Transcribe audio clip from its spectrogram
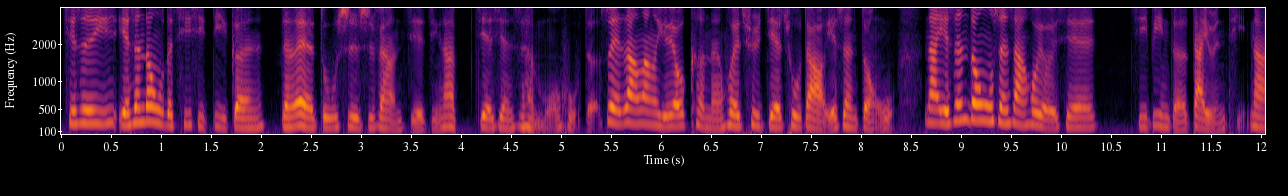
其实野生动物的栖息地跟人类的都市是非常接近，那界限是很模糊的，所以浪浪也有可能会去接触到野生动物。那野生动物身上会有一些疾病的带源体，那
